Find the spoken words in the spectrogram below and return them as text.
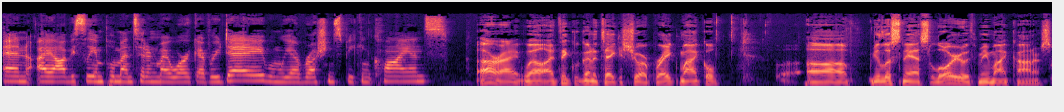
and I obviously implement it in my work every day when we have Russian speaking clients. All right. Well, I think we're going to take a short break, Michael. Uh, you're listening to Ask the Lawyer with me, Mike Connors.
